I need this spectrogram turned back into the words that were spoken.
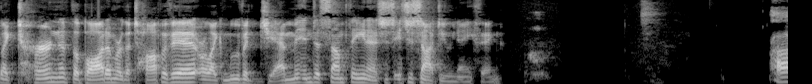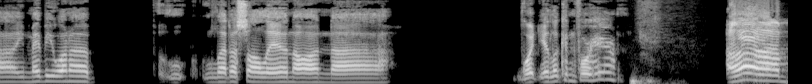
like turn at the bottom or the top of it or like move a gem into something and it's just it's just not doing anything Uh, you maybe want to let us all in on uh, what you're looking for here? Uh,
